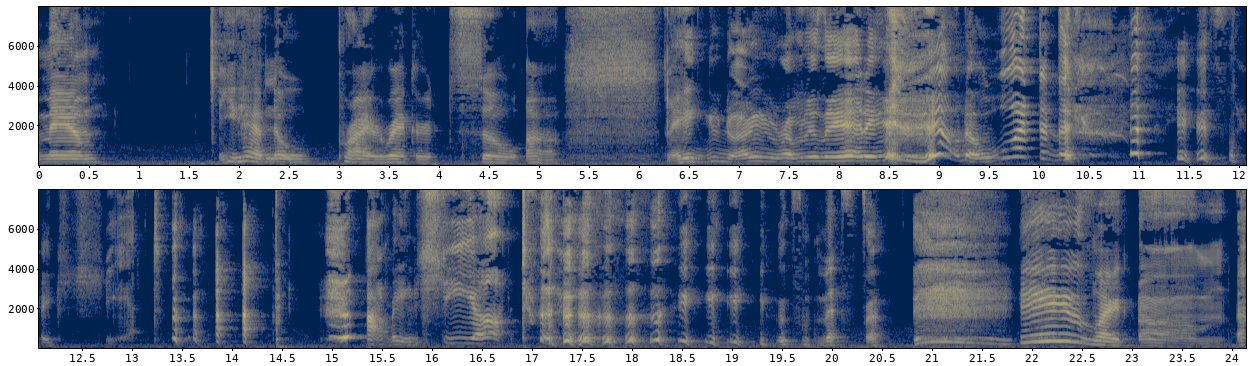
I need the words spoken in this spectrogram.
ma'am, you have no prior record. So, uh, he, you know, he rubbing his head. He, he don't know what to do. It's like, shit. I mean, she up. He was messed up. He was like, um,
